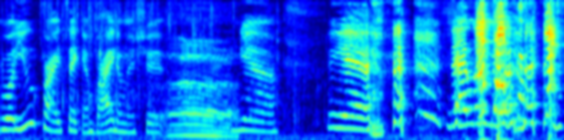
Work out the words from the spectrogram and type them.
Well, you probably taking vitamin shit. Uh, Yeah. Yeah. that lemon.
